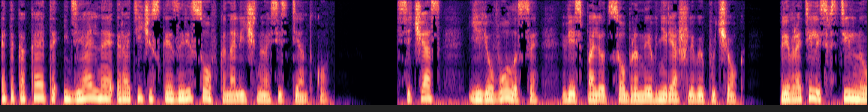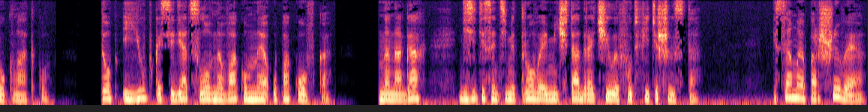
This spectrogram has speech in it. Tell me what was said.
Это какая-то идеальная эротическая зарисовка на личную ассистентку. Сейчас ее волосы, весь полет собранные в неряшливый пучок, превратились в стильную укладку. Топ и юбка сидят словно вакуумная упаковка. На ногах десятисантиметровая мечта дрочилы фуд-фетишиста. И самое паршивое,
